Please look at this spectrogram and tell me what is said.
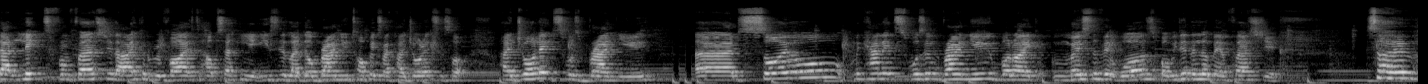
that linked from first year that I could revise to help second year easier. Like there were brand new topics like hydraulics and so hydraulics was brand new. Um, soil mechanics wasn't brand new, but like most of it was, but we did a little bit in first year. So,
